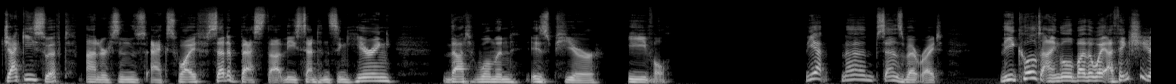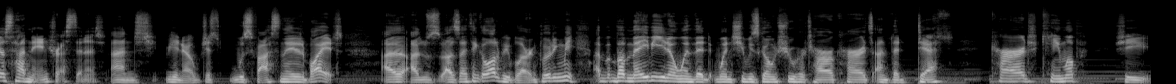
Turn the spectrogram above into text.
Jackie Swift, Anderson's ex wife, said it best at the sentencing hearing that woman is pure evil. Yeah, uh, sounds about right. The cult angle, by the way, I think she just had an interest in it and, you know, just was fascinated by it. As, as I think a lot of people are, including me. Uh, but maybe, you know, when the when she was going through her tarot cards and the death card came up, she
